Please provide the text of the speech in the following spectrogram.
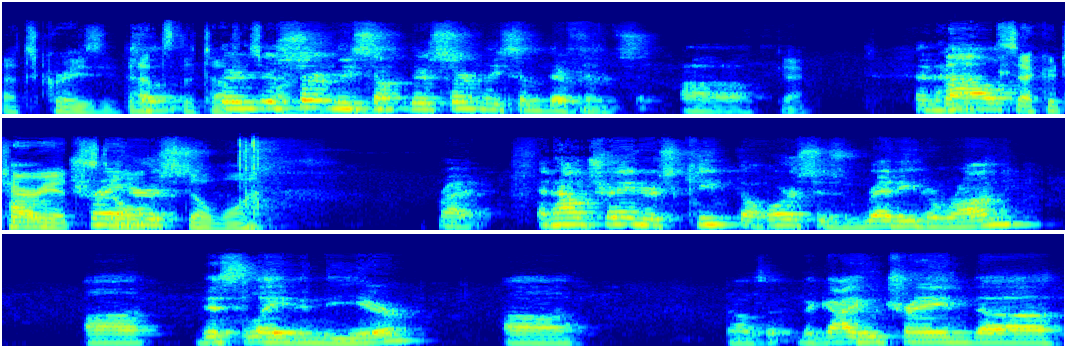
that's crazy. That's So the there- toughest. There's part. certainly some. There's certainly some difference. Uh, Okay. And But how Secretariat how still trainers- still won. Right. And how trainers keep the horses ready to run uh, this late in the year. Uh, the guy who trained uh,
